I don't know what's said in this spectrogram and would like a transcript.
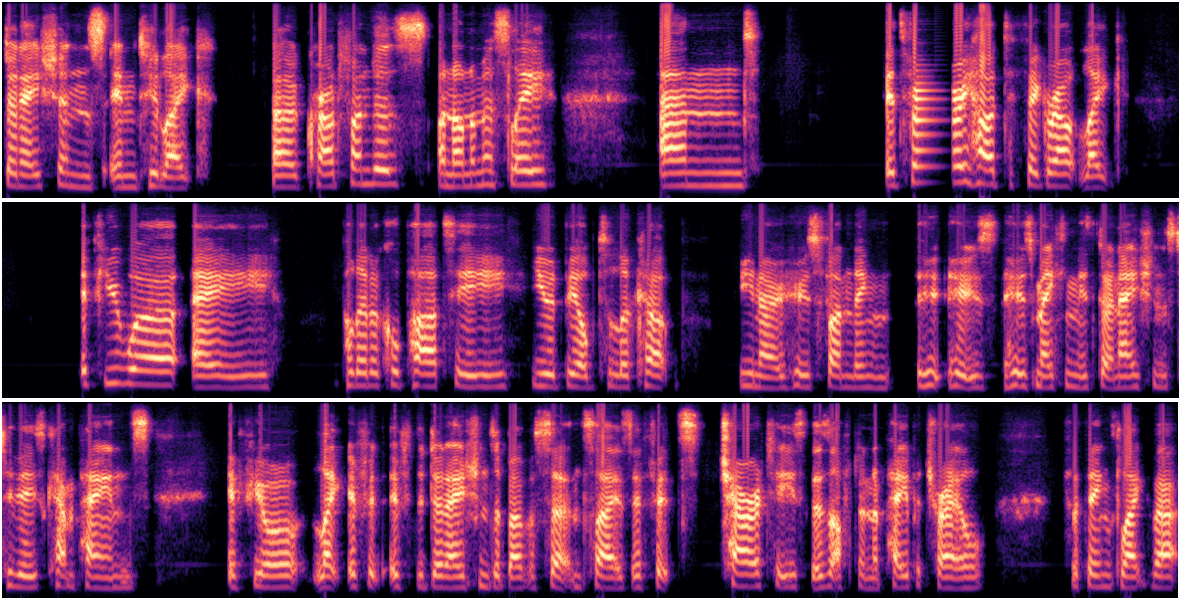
donations into like uh, crowdfunders anonymously, and it's very hard to figure out like if you were a political party, you would be able to look up you know who's funding who, who's who's making these donations to these campaigns. If you're like if it, if the donation's above a certain size if it's charities there's often a paper trail for things like that.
